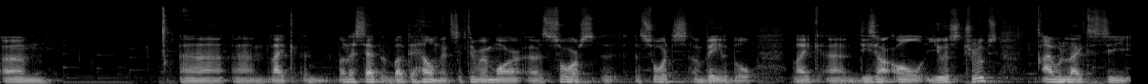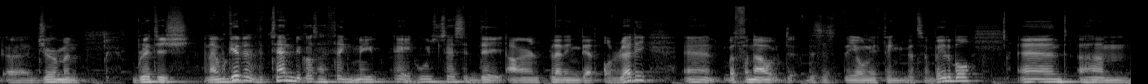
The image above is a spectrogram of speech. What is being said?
um, uh, um, like uh, what I said about the helmets, if there were more uh, source uh, swords available, like uh, these are all US troops, I would like to see uh, German, British, and I will give it a 10 because I think maybe, hey, who says they aren't planning that already? And But for now, th this is the only thing that's available. And um,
